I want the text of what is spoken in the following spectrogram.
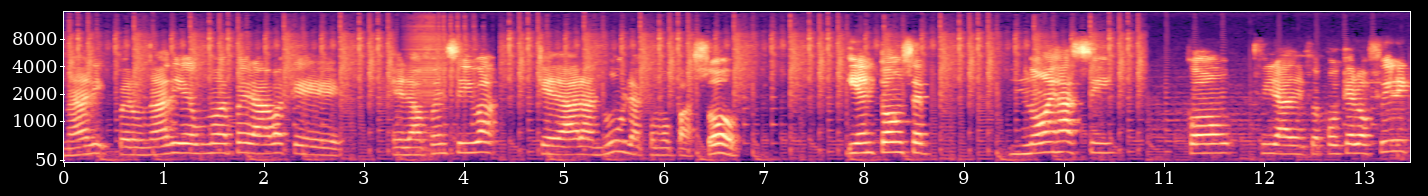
Nadie, pero nadie uno esperaba que en la ofensiva quedara nula como pasó. Y entonces no es así con Filadelfia, porque los Phillies,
